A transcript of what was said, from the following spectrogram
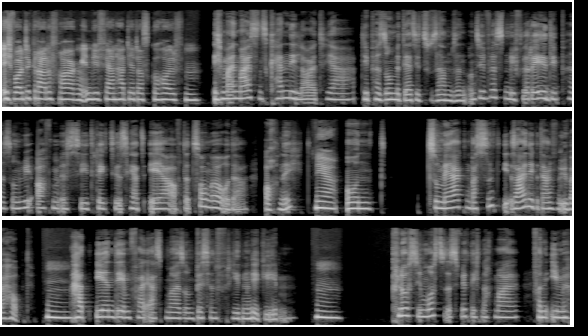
Ich wollte gerade fragen, inwiefern hat dir das geholfen? Ich meine, meistens kennen die Leute ja die Person, mit der sie zusammen sind und sie wissen, wie viel redet die Person, wie offen ist sie, trägt sie das Herz eher auf der Zunge oder auch nicht. Ja. Und zu merken, was sind seine Gedanken überhaupt, hm. hat ihr in dem Fall erstmal so ein bisschen Frieden gegeben. Hm. Plus, sie musste es wirklich nochmal von ihm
